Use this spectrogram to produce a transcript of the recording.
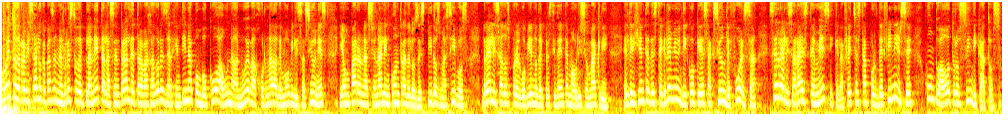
Momento de revisar lo que pasa en el resto del planeta. La Central de Trabajadores de Argentina convocó a una nueva jornada de movilizaciones y a un paro nacional en contra de los despidos masivos realizados por el gobierno del presidente Mauricio Macri. El dirigente de este gremio indicó que esa acción de fuerza se realizará este mes y que la fecha está por definirse junto a otros sindicatos.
